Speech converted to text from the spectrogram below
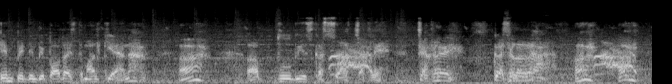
टिम्पी टिम्पी पौधा इस्तेमाल किया है ना हाँ अब तू भी इसका स्वाद चख ले चख ले कैसा लग रहा है? हाँ?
